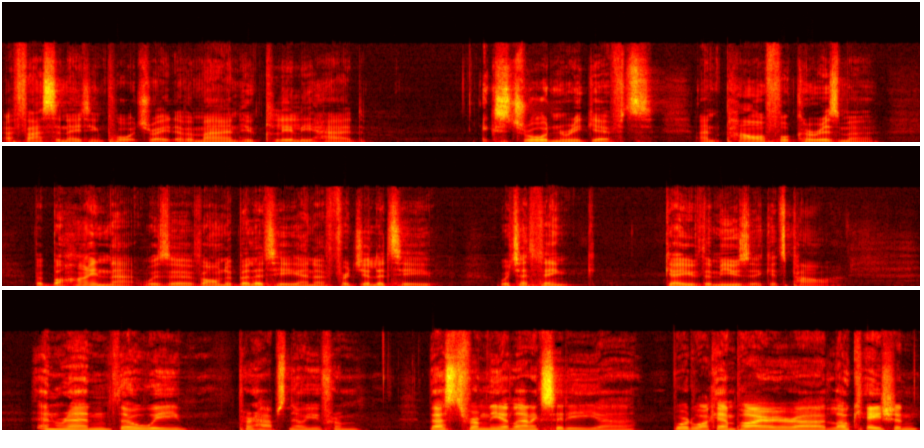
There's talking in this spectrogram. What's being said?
a fascinating portrait of a man who clearly had extraordinary gifts and powerful charisma, but behind that was a vulnerability and a fragility, which I think gave the music its power. And Wrenn, though we perhaps know you from best from the Atlantic City uh, Boardwalk Empire uh, location,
